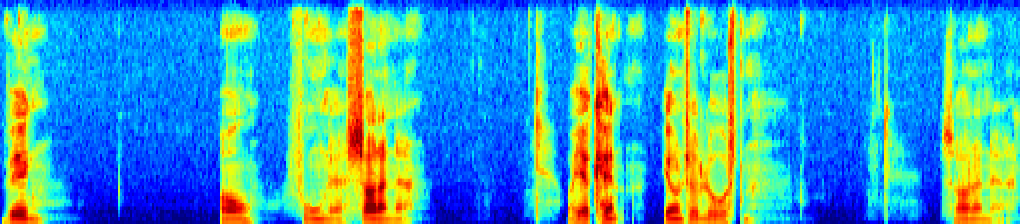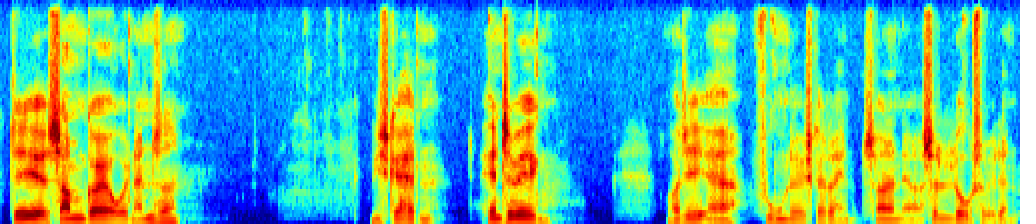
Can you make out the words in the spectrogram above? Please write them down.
Væggen. Og fugen der. Sådan der. Og jeg kan eventuelt låse den. Sådan der. Det samme gør jeg over i den anden side. Vi skal have den hen til væggen. Og det er fugen, der vi skal derhen. Sådan der. Og så låser vi den.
